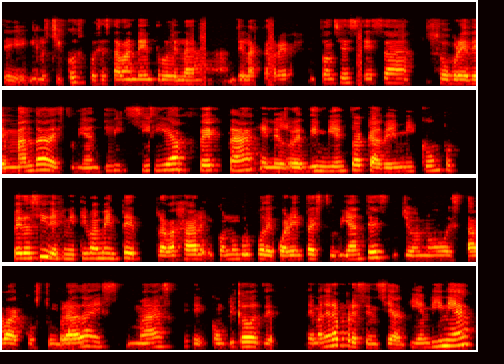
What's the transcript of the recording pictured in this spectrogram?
eh, y los chicos pues estaban dentro de la, de la carrera. Entonces, esa sobredemanda estudiantil sí, sí afecta en el rendimiento académico pero sí, definitivamente trabajar con un grupo de 40 estudiantes, yo no estaba acostumbrada, es más eh, complicado de, manera presencial y en línea,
